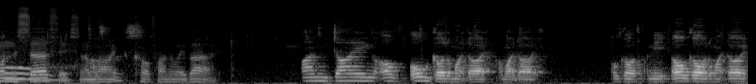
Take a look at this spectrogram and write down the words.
on the surface, and I'm like, nice. can't find the way back. I'm dying of. Oh god, I might die. I might die. Oh god, I need. Oh god, I might die.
